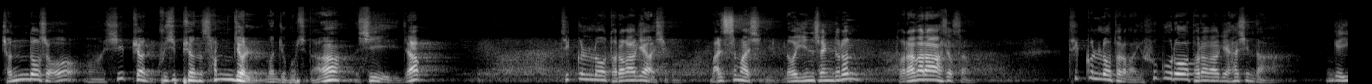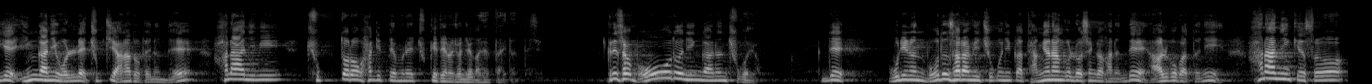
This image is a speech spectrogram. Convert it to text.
전도서 어, 시편 90편 3절 먼저 봅시다. 시작. 티끌로 돌아가게 하시고 말씀하시길 너 인생들은 돌아가라 하셨어. 티끌로 돌아가게 흙으로 돌아가게 하신다. 그러니까 이게 인간이 원래 죽지 않아도 되는데 하나님이 죽도록 하기 때문에 죽게 되는 존재가 됐다 이런 뜻이에요. 그래서 모든 인간은 죽어요. 근데 우리는 모든 사람이 죽으니까 당연한 걸로 생각하는데 알고 봤더니 하나님께서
